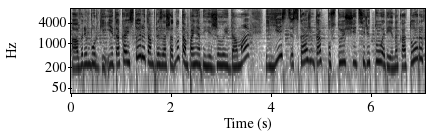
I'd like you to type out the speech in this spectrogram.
а, в Оренбурге. И такая история там произошла. Ну, там, понятно, есть жилые дома, и есть, скажем так, пустующие территории, на которых...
